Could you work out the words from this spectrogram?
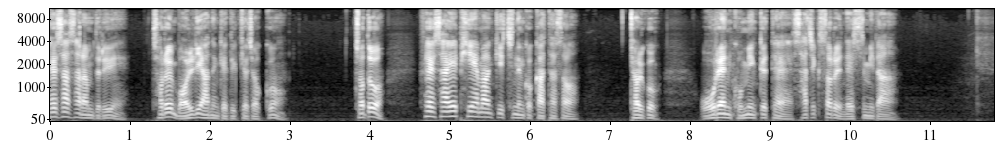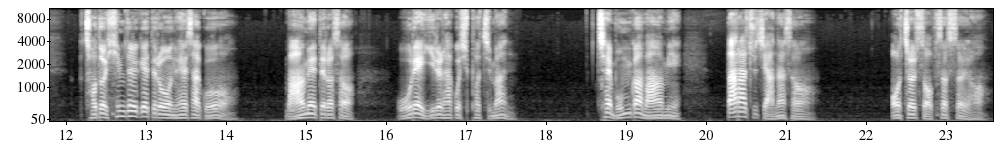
회사 사람들이 저를 멀리 하는 게 느껴졌고, 저도 회사에 피해만 끼치는 것 같아서 결국 오랜 고민 끝에 사직서를 냈습니다. 저도 힘들게 들어온 회사고 마음에 들어서 오래 일을 하고 싶었지만 제 몸과 마음이 따라주지 않아서 어쩔 수 없었어요.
